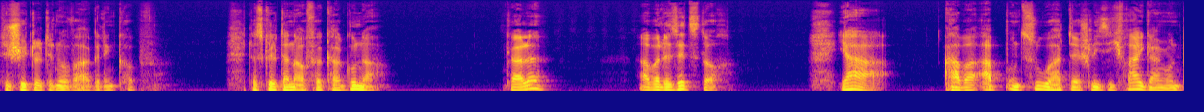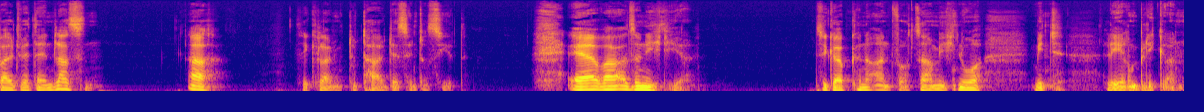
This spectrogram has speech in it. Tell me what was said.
Sie schüttelte nur vage den Kopf. Das gilt dann auch für Karl Gunnar. Kalle? Aber der sitzt doch. Ja, aber ab und zu hat er schließlich Freigang und bald wird er entlassen. Ach, sie klang total desinteressiert. Er war also nicht hier. Sie gab keine Antwort, sah mich nur mit leerem Blick an.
